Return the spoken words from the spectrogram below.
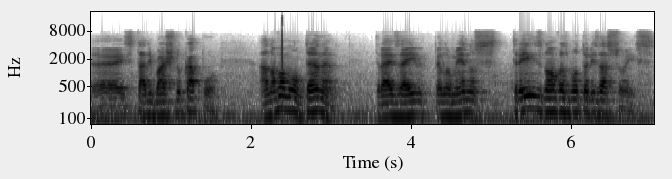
é, está debaixo do capô. A nova Montana traz aí pelo menos três novas motorizações.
